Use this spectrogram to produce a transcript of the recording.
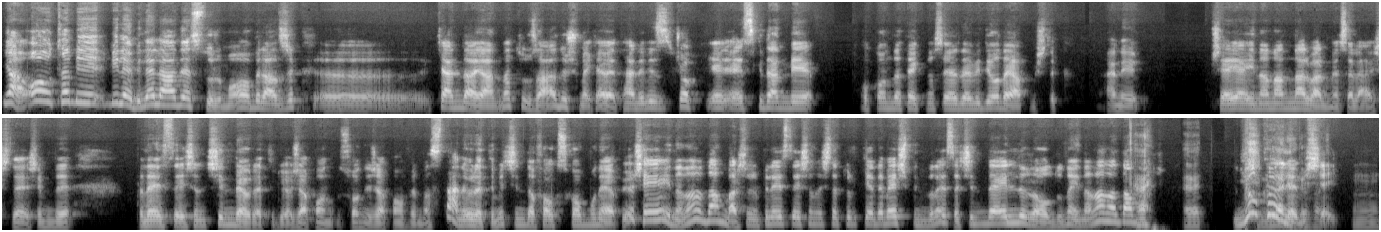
Ya o tabii bile bile lades durumu. O birazcık e, kendi ayağına tuzağa düşmek. Evet hani biz çok e- eskiden bir o konuda teknoseyirde video da yapmıştık. Hani şeye inananlar var mesela işte şimdi PlayStation Çin'de üretiliyor. Japon Sony Japon firması. Hani üretimi Çin'de Foxconn bunu yapıyor. Şeye inanan adam var. Şimdi PlayStation işte Türkiye'de 5000 liraysa Çin'de 50 lira olduğuna inanan adam var. Heh, evet. Yok Çinliler öyle bir şey. Hı.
